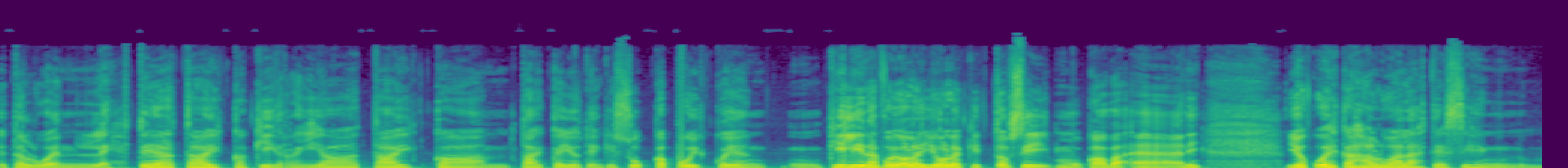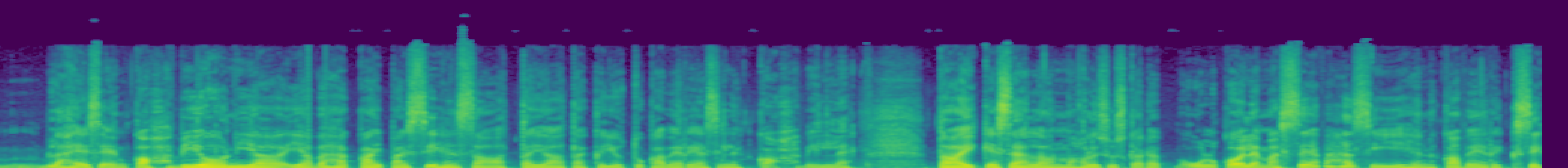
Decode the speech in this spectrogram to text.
että luen lehteä tai kirjaa tai jotenkin sukkapuikkojen kilinä voi olla jollekin tosi mukava ääni. Joku ehkä haluaa lähteä siihen läheiseen kahvioon ja, ja vähän kaipaisi siihen saattajaa tai juttukaveria sinne kahville. Tai kesällä on mahdollisuus käydä ulkoilemassa ja vähän siihen kaveriksi.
